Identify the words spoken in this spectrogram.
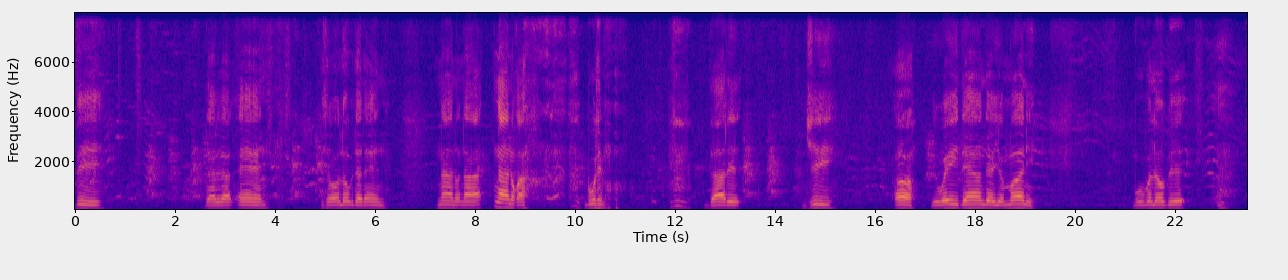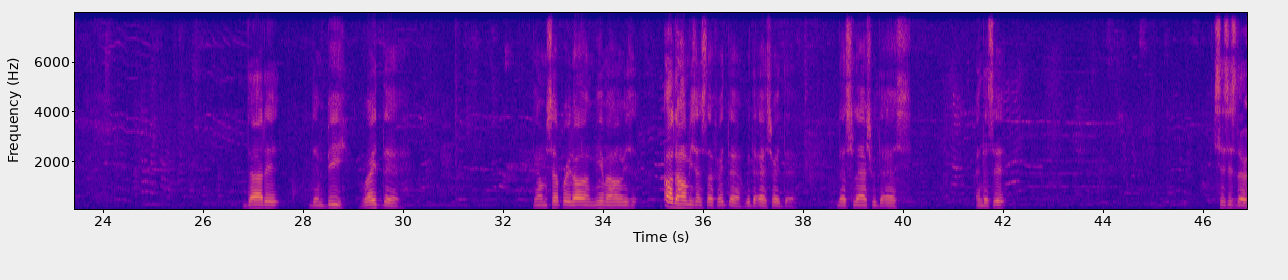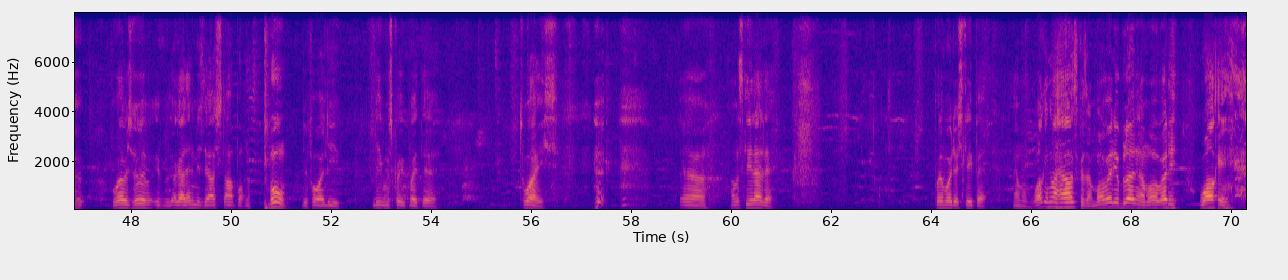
B dot it out and it's all over that end. Na ano na na ano ka? Bully mo. It. G. Uh, oh, you're way down there, your money. Move a little bit. It. Then B. Right there. Then I'm separate all me and my homies, all the homies and stuff right there with the S right there. That slash with the S. And that's it. Since it's the whoever's hood, if I got enemies there, I stomp on them. Boom! Before I leave. Leave them scrape right there. Twice. yeah, I'm skate out of there. Put them where they escape at. And I'm walking to my house because I'm already a blood and I'm already walking.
